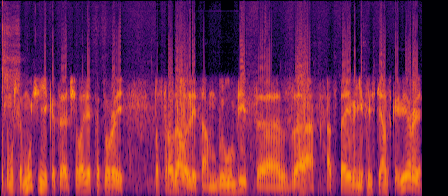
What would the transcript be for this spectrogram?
Потому что мученик это человек, который пострадал или там был убит э, за отстаивание христианской веры,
